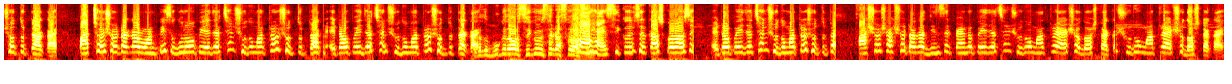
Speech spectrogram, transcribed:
সত্তর টাকায়। পাঁচ ছয়শো টাকার ওয়ান পিস গুলোও পেয়ে যাচ্ছেন শুধুমাত্র সত্তর টাকা। এটাও পেয়ে যাচ্ছেন শুধুমাত্র সত্তর টাকায়। এটা বুকে দেওয়ার সিকোয়েন্সের কাজ করা হ্যাঁ হ্যাঁ সিকোয়েন্সের কাজ করা আছে। এটাও পেয়ে যাচ্ছেন শুধুমাত্র সত্তর টাকা। পাঁচশো, সাতশো টাকা জিন্সের প্যান্টও পেয়ে যাচ্ছেন শুধুমাত্র একশো দশ টাকা, শুধুমাত্র একশো দশ টাকায়।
